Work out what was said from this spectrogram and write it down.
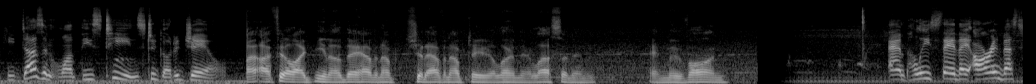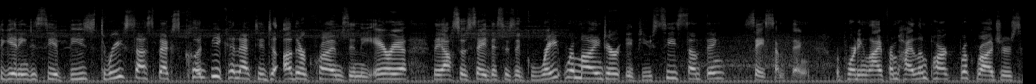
he doesn't want these teens to go to jail. I, I feel like, you know, they have an should have an opportunity to learn their lesson and, and move on. And police say they are investigating to see if these three suspects could be connected to other crimes in the area. They also say this is a great reminder if you see something, say something. Reporting live from Highland Park, Brooke Rogers,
